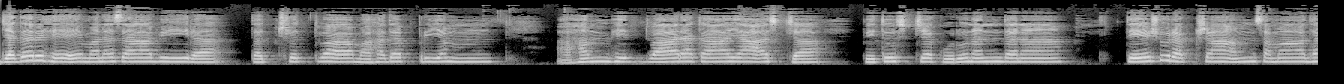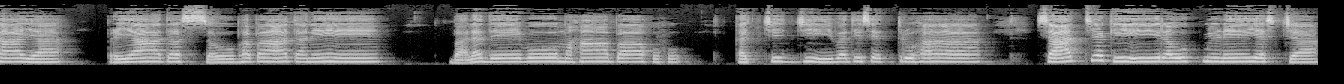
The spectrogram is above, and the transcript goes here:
जगर्हे मनसा वीर तच्छ्रुत्वा महदप्रियम्। अहं हि द्वारकायाश्च पितुश्च कुरुनन्दन। तेषु रक्षां समाधाय प्रयातः सौभपातने बलदेवो महाबाहुः कच्चिज्जीवति शत्रुः सात्यकीरौक्मिणेयश्च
